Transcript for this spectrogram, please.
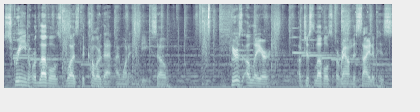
screen or levels was the color that I want it to be. So here's a layer of just levels around the side of his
